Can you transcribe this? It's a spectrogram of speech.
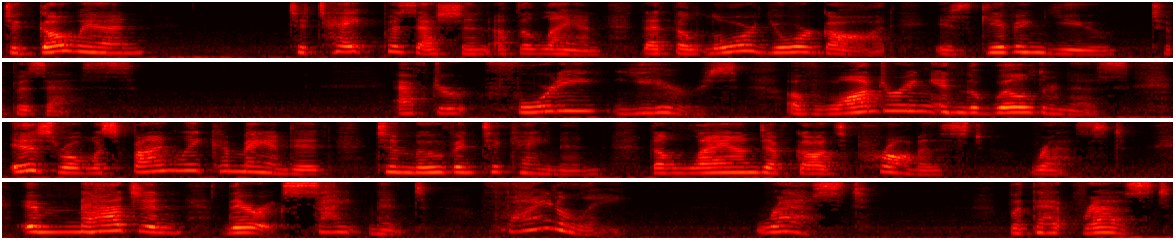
to go in to take possession of the land that the Lord your God is giving you to possess. After 40 years of wandering in the wilderness, Israel was finally commanded to move into Canaan, the land of God's promised rest. Imagine their excitement. Finally, rest. But that rest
